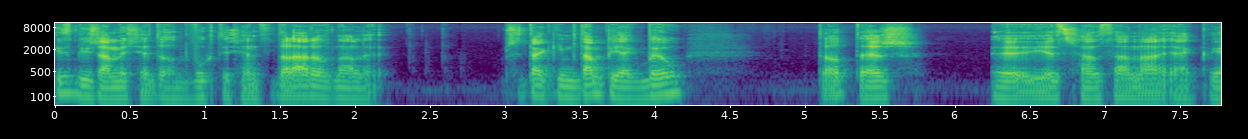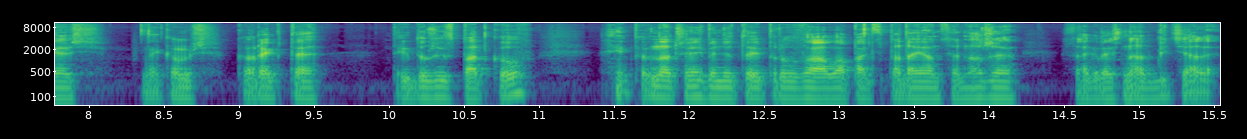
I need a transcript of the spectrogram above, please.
i zbliżamy się do 2000 dolarów, no ale przy takim dumpie jak był, to też y, jest szansa na jakąś, jakąś korektę tych dużych spadków. I pewno część będzie tutaj próbowała łapać spadające noże, zagrać na odbicie, ale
